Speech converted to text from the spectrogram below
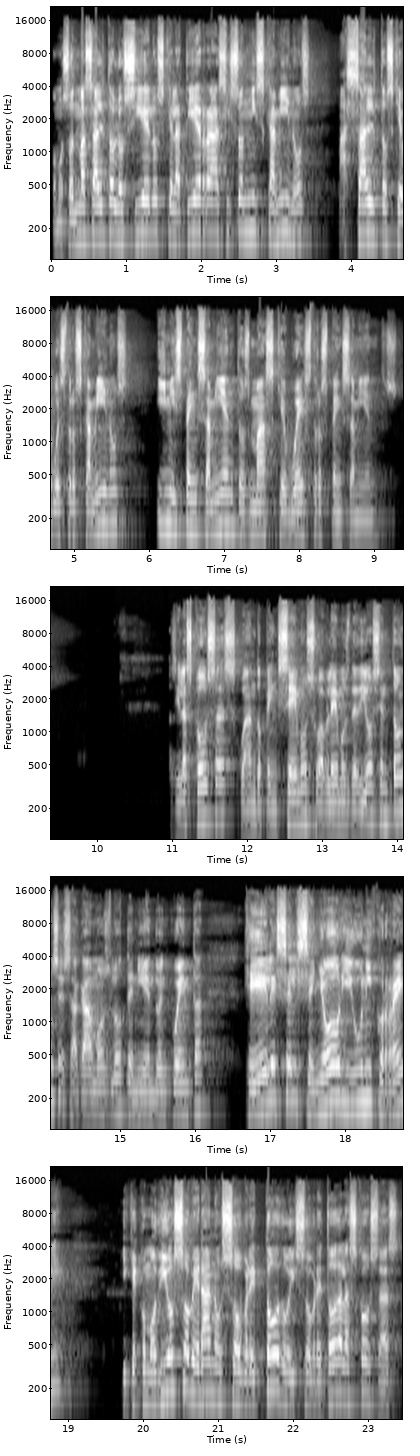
Como son más altos los cielos que la tierra, así son mis caminos, más altos que vuestros caminos, y mis pensamientos más que vuestros pensamientos. Así las cosas, cuando pensemos o hablemos de Dios, entonces hagámoslo teniendo en cuenta que Él es el Señor y único Rey, y que como Dios soberano sobre todo y sobre todas las cosas,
